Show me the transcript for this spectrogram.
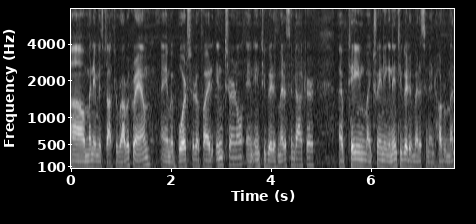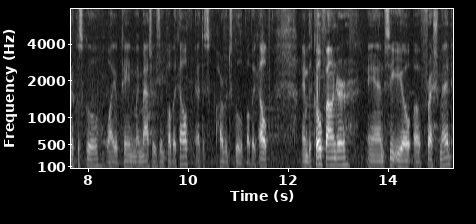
Uh, my name is Dr. Robert Graham. I am a board certified internal and integrative medicine doctor. I obtained my training in integrative medicine at Harvard Medical School while I obtained my master's in public health at the Harvard School of Public Health. I am the co-founder and CEO of FreshMed,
